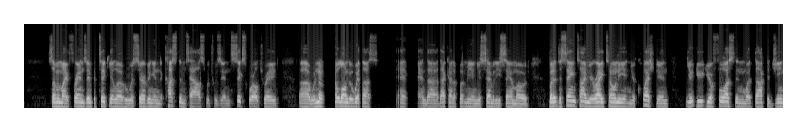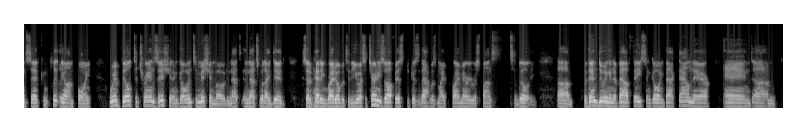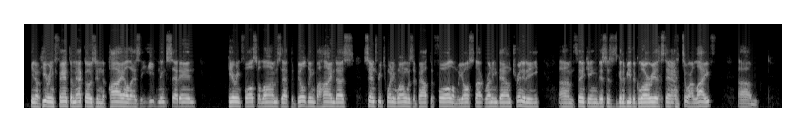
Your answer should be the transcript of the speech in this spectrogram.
some of my friends in particular who were serving in the customs house, which was in Sixth World Trade, uh, were no, no, longer with us, and, and uh, that kind of put me in Yosemite Sam mode. But at the same time, you're right, Tony, in your question. You, you, you're forced in what Dr. Jean said, completely on point. We're built to transition and go into mission mode, and that's and that's what I did. Instead of heading right over to the U.S. Attorney's office because that was my primary responsibility. Um, but then doing an about face and going back down there and um, you know hearing phantom echoes in the pile as the evening set in, hearing false alarms that the building behind us Century 21 was about to fall, and we all start running down Trinity, um, thinking this is going to be the glorious end to our life. Um,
